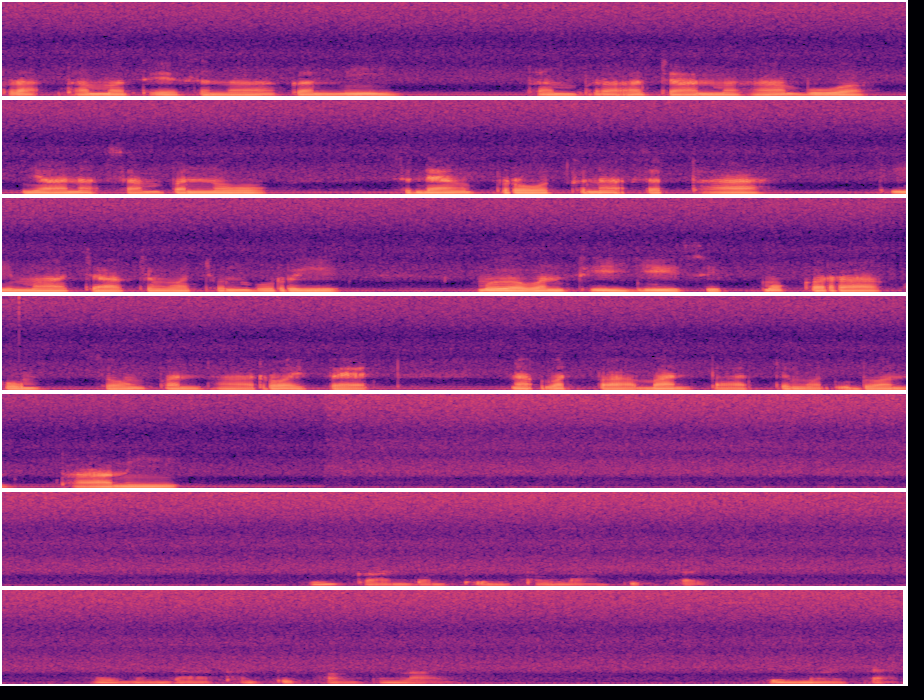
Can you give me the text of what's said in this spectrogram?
พระธรรมเทศนากันนี้ท่านพระอาจารย์มหาบัว ญาณสัมปันโน แสดงโปรดคณะศรัทธาที่มาจากจังหวัดชนบุรี เมื่อวันที่ 20 มกราคม 2508 ณ วัดป่าบ้านตาดจังหวัดอุดรธานีถึงการบำเพ็ญทางด้านจิตใจ ให้บรรดาท่านผู้ฟังทั้งหลาย ซึ่งมาจาก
